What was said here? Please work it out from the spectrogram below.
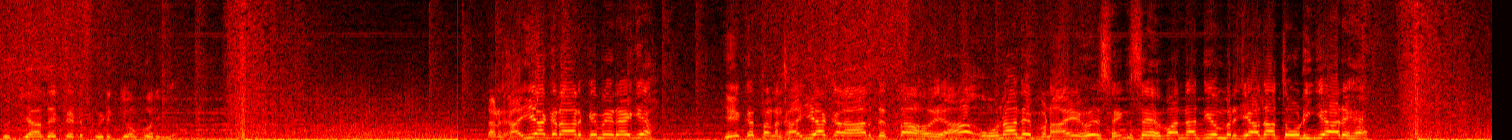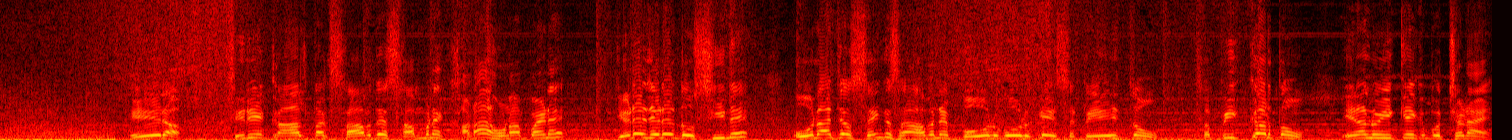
ਦੂਜਿਆਂ ਦੇ ਢਿੱਡ ਪੀੜ ਕਿਉਂ ਹੋ ਰਹੀ ਆ? ਤਨਖਾਹੀਆ ਕਰਾਰ ਕਿਵੇਂ ਰਹਿ ਗਿਆ? ਜੇ ਇੱਕ ਤਨਖਾਹੀਆ ਕਰਾਰ ਦਿੱਤਾ ਹੋਇਆ, ਉਹਨਾਂ ਦੇ ਬਣਾਏ ਹੋਏ ਸਿੰਘ ਸਹਿਬਾਨਾਂ ਦੀ ਉਮਰ ਜ਼ਿਆਦਾ ਤੋੜੀ ਜਾ ਰਿਹਾ ਹੈ। ਫੇਰ ਸ੍ਰੀ ਅਕਾਲ ਤਖਤ ਸਾਹਿਬ ਦੇ ਸਾਹਮਣੇ ਖੜਾ ਹੋਣਾ ਪੈਣਾ ਜਿਹੜੇ ਜਿਹੜੇ ਦੋਸ਼ੀ ਨੇ, ਉਹਨਾਂ ਚੋਂ ਸਿੰਘ ਸਾਹਿਬ ਨੇ ਬੋਲ ਬੋਲ ਕੇ ਸਟੇਜ ਤੋਂ, ਸਪੀਕਰ ਤੋਂ ਇਹਨਾਂ ਨੂੰ ਇੱਕ ਇੱਕ ਪੁੱਛਣਾ ਹੈ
